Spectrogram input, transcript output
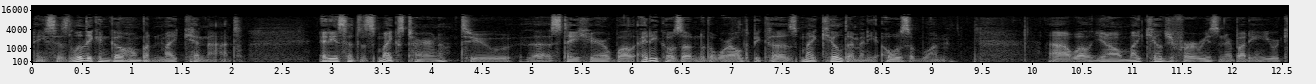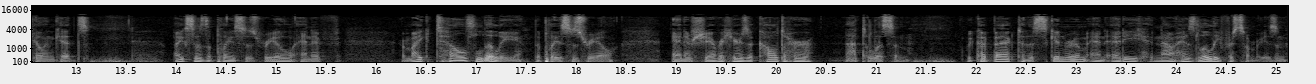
and he says Lily can go home, but Mike cannot. Eddie says it's Mike's turn to uh, stay here while Eddie goes out into the world because Mike killed him and he owes him one. Uh, well, you know, Mike killed you for a reason, there, buddy. You were killing kids. Mike says the place is real, and if or Mike tells Lily the place is real, and if she ever hears a call to her, not to listen. We cut back to the skin room, and Eddie now has Lily for some reason.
